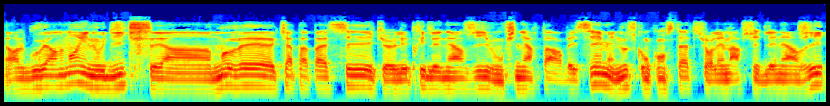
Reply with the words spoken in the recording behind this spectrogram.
Alors le gouvernement gouvernement, il nous dit que c'est un mauvais cap à passer et que les prix de l'énergie vont finir par baisser. Mais nous, ce qu'on constate sur les marchés de l'énergie,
